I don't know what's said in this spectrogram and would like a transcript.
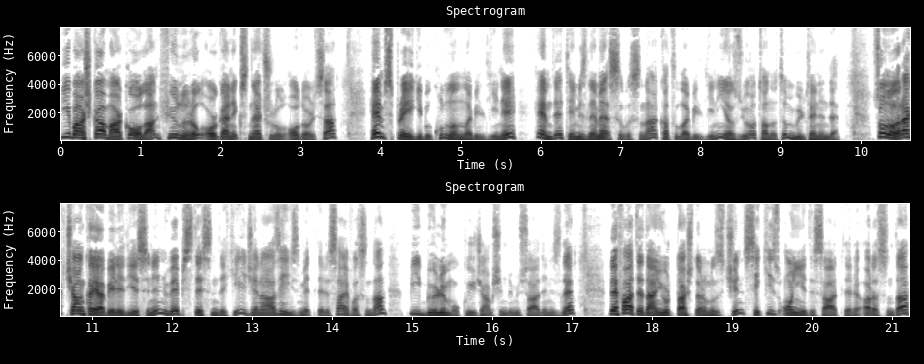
Bir başka marka olan Funeral Organics Natural Odor ise hem sprey gibi kullanılabildiğini hem de temizleme sıvısına katılabildiğini yazıyor tanıtım bülteninde. Son olarak Çankaya Belediyesi'nin web sitesindeki cenaze hizmetleri sayfasından bir bölüm okuyacağım şimdi müsaadenizle. Vefat eden yurttaşlarımız için 8-17 saatleri arasında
